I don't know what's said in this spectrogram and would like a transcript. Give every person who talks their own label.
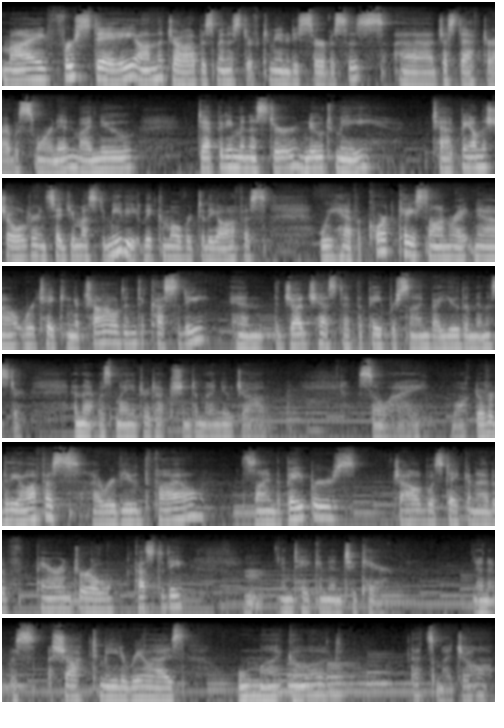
Speaker 1: my first day on the job as Minister of Community Services, uh, just after I was sworn in, my new deputy minister, new to me, tapped me on the shoulder and said, You must immediately come over to the office. We have a court case on right now. We're taking a child into custody, and the judge has to have the paper signed by you, the minister. And that was my introduction to my new job. So I walked over to the office, I reviewed the file, signed the papers. Child was taken out of parental custody hmm. and taken into care. And it was a shock to me to realize, oh my God, that's my job.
